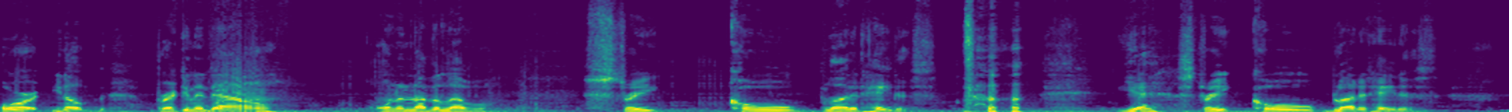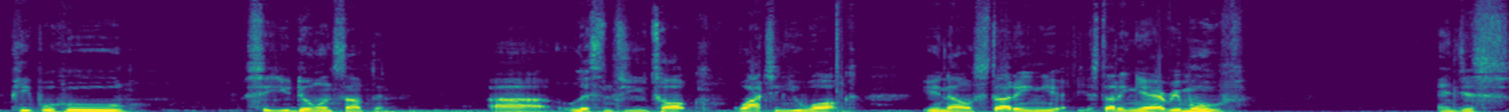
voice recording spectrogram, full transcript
or you know, breaking it down on another level, straight cold-blooded haters. yeah, straight cold-blooded haters. People who see you doing something, uh, listen to you talk, watching you walk, you know, studying studying your every move and just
